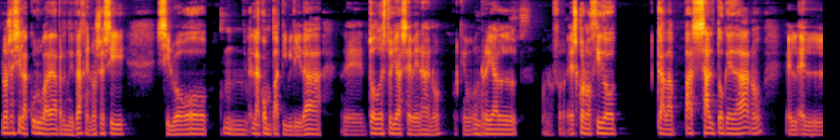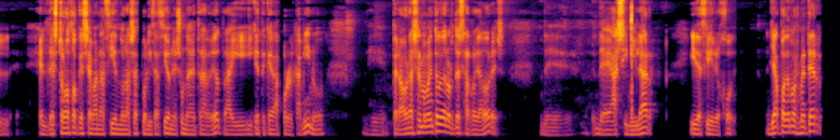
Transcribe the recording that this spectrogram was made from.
No sé si la curva de aprendizaje, no sé si, si luego mmm, la compatibilidad, todo esto ya se verá, ¿no? Porque un real bueno, es conocido cada salto que da, ¿no? El, el, el, destrozo que se van haciendo las actualizaciones una detrás de otra y, y que te quedas por el camino. Eh, pero ahora es el momento de los desarrolladores, de, de asimilar y decir, joder, ya podemos meter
